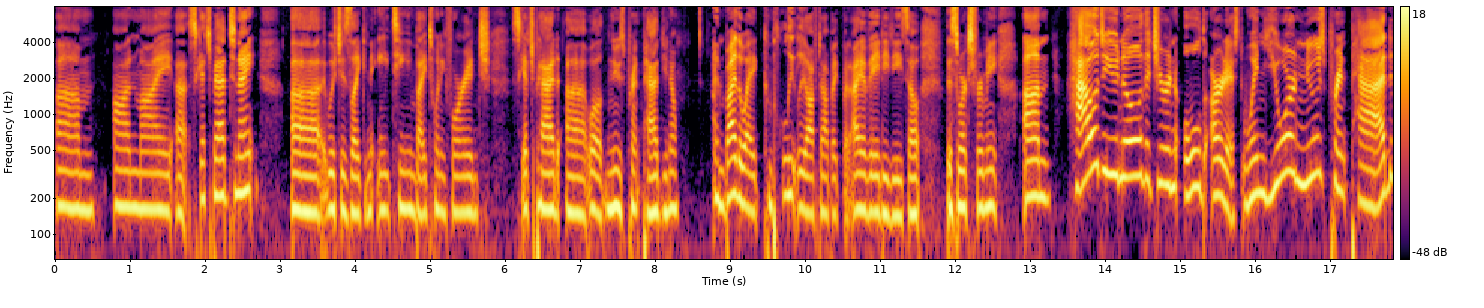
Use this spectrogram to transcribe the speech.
um, on my uh, sketchpad tonight, uh, which is like an 18 by 24 inch sketchpad, uh, well, newsprint pad, you know. And by the way, completely off topic, but I have ADD, so this works for me. Um, how do you know that you're an old artist when your newsprint pad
